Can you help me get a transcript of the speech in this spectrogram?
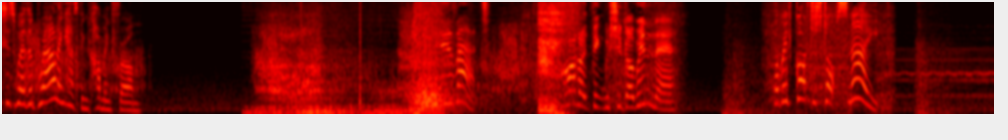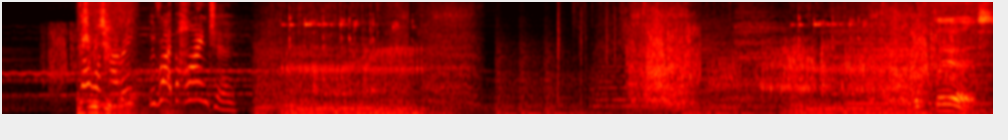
This is where the growling has been coming from. Hear that? I don't think we should go in there. But we've got to stop Snape. Go on, Harry. We're right behind you. What's this?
